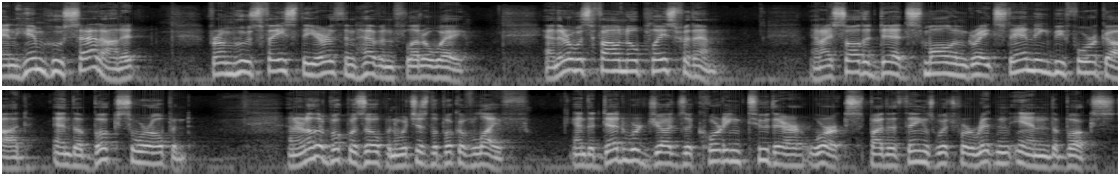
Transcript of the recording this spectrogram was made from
and him who sat on it, from whose face the earth and heaven fled away. And there was found no place for them. And I saw the dead, small and great, standing before God, and the books were opened. And another book was opened, which is the book of life. And the dead were judged according to their works by the things which were written in the books.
